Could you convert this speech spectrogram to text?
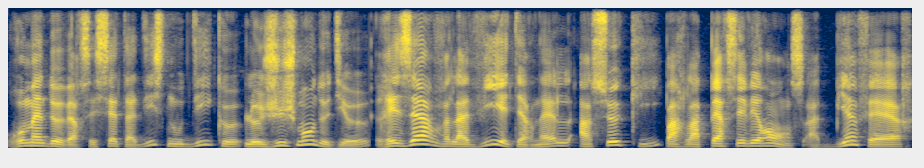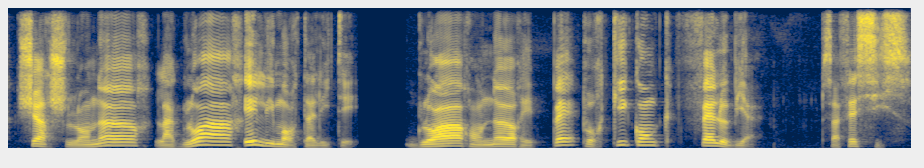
Romains 2, versets 7 à 10 nous dit que le jugement de Dieu réserve la vie éternelle à ceux qui, par la persévérance à bien faire, cherchent l'honneur, la gloire et l'immortalité. Gloire, honneur et paix pour quiconque fait le bien. Ça fait 6.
